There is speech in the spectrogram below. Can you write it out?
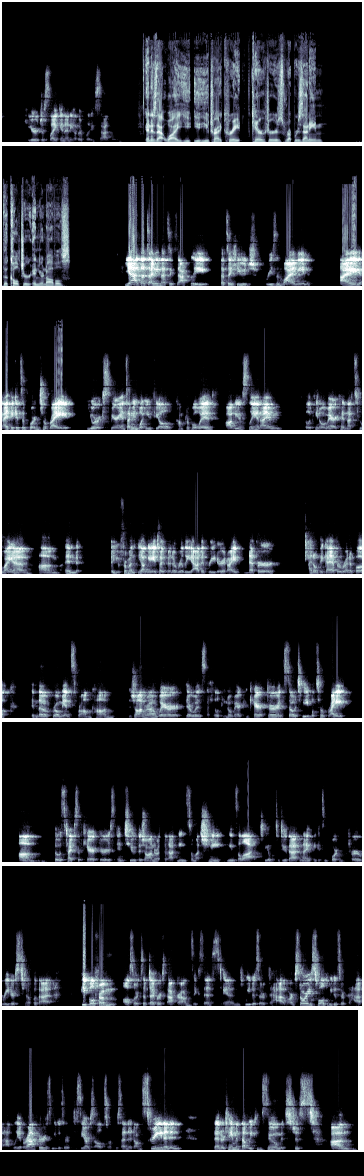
here just like in any other place sadly And is that why you, you, you try to create characters representing the culture in your novels? yeah that's i mean that's exactly that's a huge reason why i mean i i think it's important to write your experience i mean what you feel comfortable with obviously and i am filipino american that's who i am um and from a young age i've been a really avid reader and i've never i don't think i ever read a book in the romance rom-com genre where there was a filipino american character and so to be able to write um, those types of characters into the genre that means so much to me means a lot to be able to do that and i think it's important for readers to know that people from all sorts of diverse backgrounds exist and we deserve to have our stories told we deserve to have happily ever afters we deserve to see ourselves represented on screen and in the entertainment that we consume. It's just um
